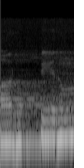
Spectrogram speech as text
அருட்பெரும்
